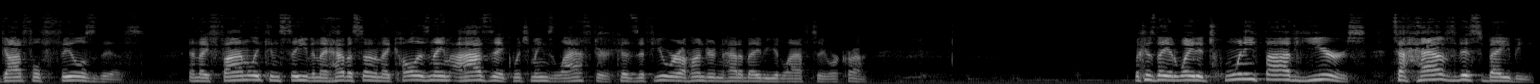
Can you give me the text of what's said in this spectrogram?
God fulfills this. and they finally conceive and they have a son and they call his name Isaac, which means laughter. Because if you were a hundred and had a baby, you'd laugh too or cry. Because they had waited 25 years to have this baby.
